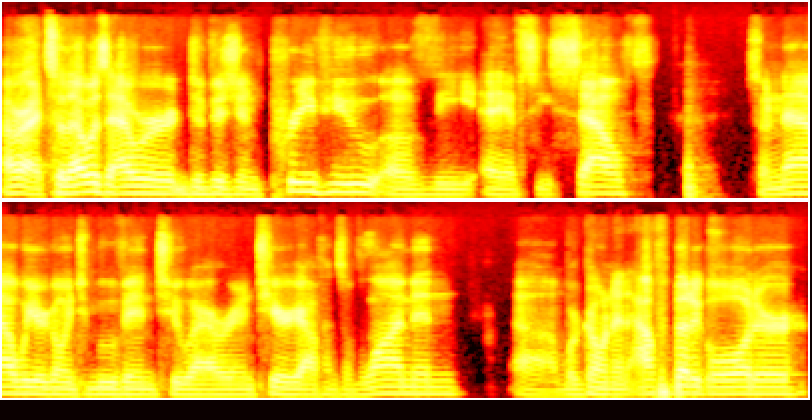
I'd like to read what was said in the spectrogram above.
All right. So that was our division preview of the AFC South. So now we are going to move into our interior offensive linemen. Um, we're going in alphabetical order.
